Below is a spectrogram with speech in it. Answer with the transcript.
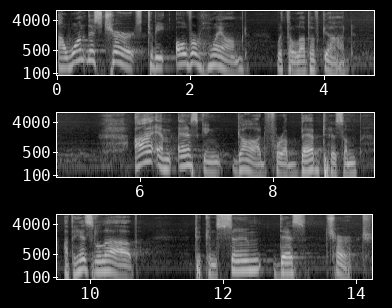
I want this church to be overwhelmed with the love of God. I am asking God for a baptism of His love to consume this church.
